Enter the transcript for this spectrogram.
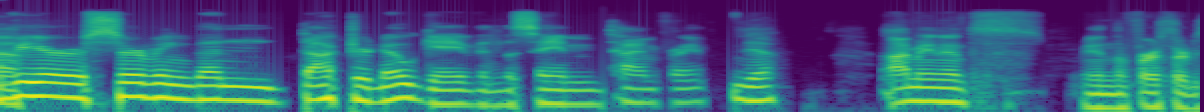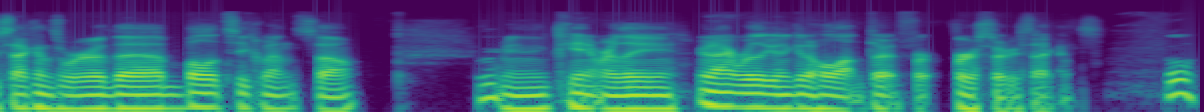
heavier serving than Doctor No gave in the same time frame. Yeah, I mean, it's in the first 30 seconds were the bullet sequence, so I mean, you can't really, you're not really gonna get a whole lot in the first 30 seconds. Cool.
